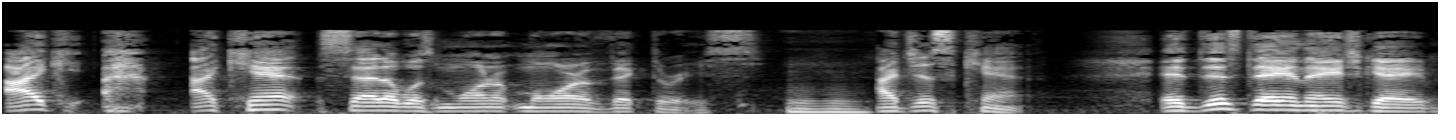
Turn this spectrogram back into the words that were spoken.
I, I can't settle with more, more victories. Mm-hmm. I just can't. At this day and age, Gabe,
